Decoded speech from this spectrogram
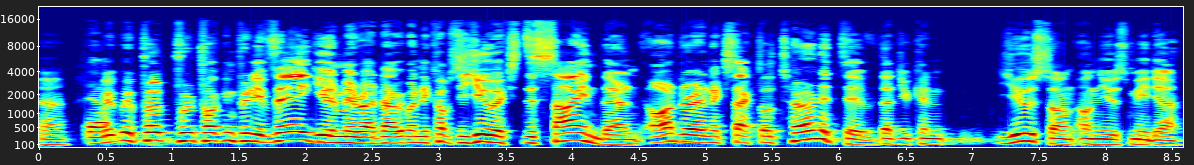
Yeah, yeah. We, are talking pretty vague, you and me, right now. When it comes to UX design, then are there an exact alternative that you can use on on news media?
